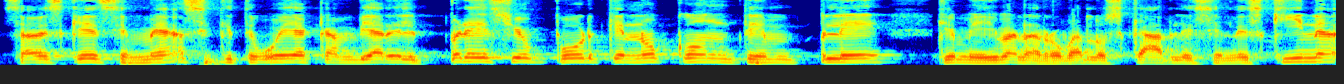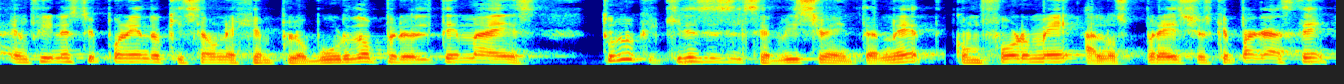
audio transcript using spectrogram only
¿sabes qué? Se me hace que te voy a cambiar el precio porque no contemplé que me iban a robar los cables en la esquina. En fin, estoy poniendo quizá un ejemplo burdo, pero el tema es, tú lo que quieres es el servicio de Internet conforme a los precios que pagaste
